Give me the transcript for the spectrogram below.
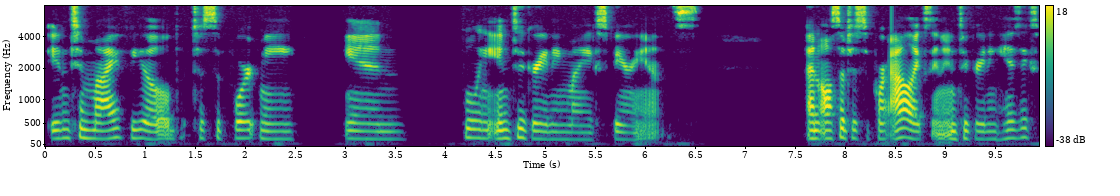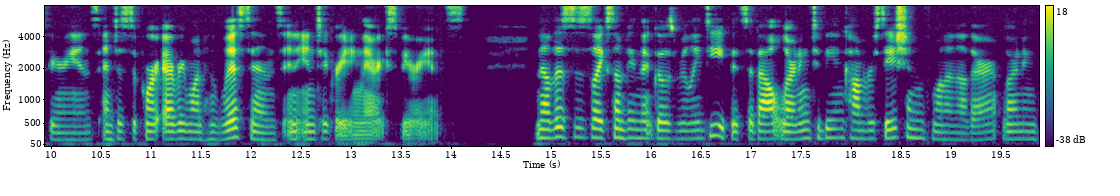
into my field to support me in fully integrating my experience. And also to support Alex in integrating his experience and to support everyone who listens in integrating their experience. Now, this is like something that goes really deep. It's about learning to be in conversation with one another, learning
